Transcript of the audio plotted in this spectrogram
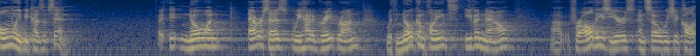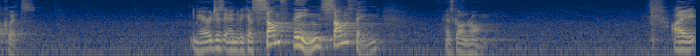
only because of sin. No one ever says we had a great run with no complaints, even now, uh, for all these years, and so we should call it quits. Marriages end because something, something has gone wrong. I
